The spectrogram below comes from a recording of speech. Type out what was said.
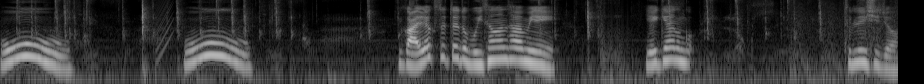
오! 오! 이거 알약 쓸 때도 뭐 이상한 사람이 얘기하는 거 들리시죠?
